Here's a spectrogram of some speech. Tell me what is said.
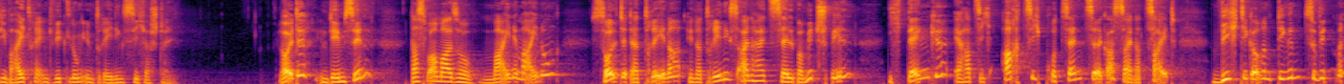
die weitere Entwicklung im Training sicherstellen. Leute, in dem Sinn, das war mal so meine Meinung. Sollte der Trainer in der Trainingseinheit selber mitspielen? Ich denke, er hat sich 80 Prozent circa seiner Zeit wichtigeren Dingen zu widmen,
